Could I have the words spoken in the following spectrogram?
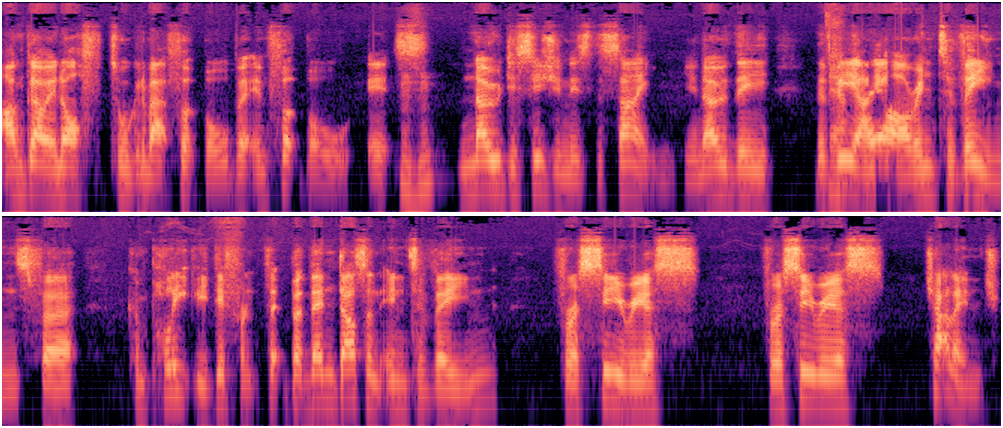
I'm going off talking about football, but in football, it's Mhm. no decision is the same. You know, the the Yeah. VAR intervenes for completely different, th- but then doesn't intervene for a serious for a serious challenge,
